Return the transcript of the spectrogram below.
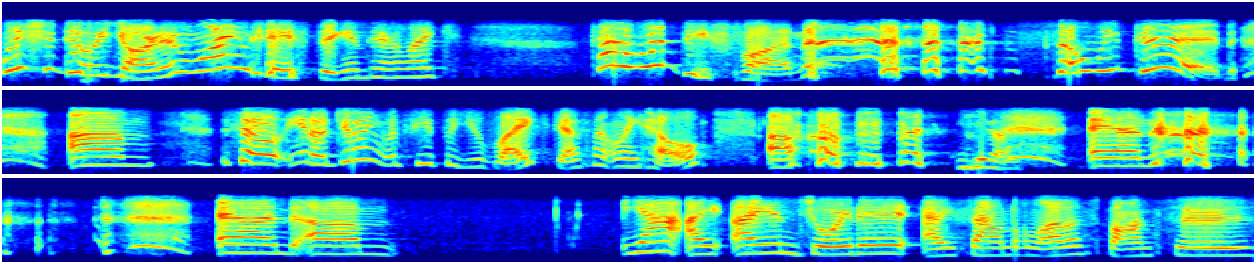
we should do a yarn and wine tasting. And they're like, that would be fun. so we did. Um, so you know, doing it with people you like definitely helps. Um, yeah. And and um, yeah, I I enjoyed it. I found a lot of sponsors,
